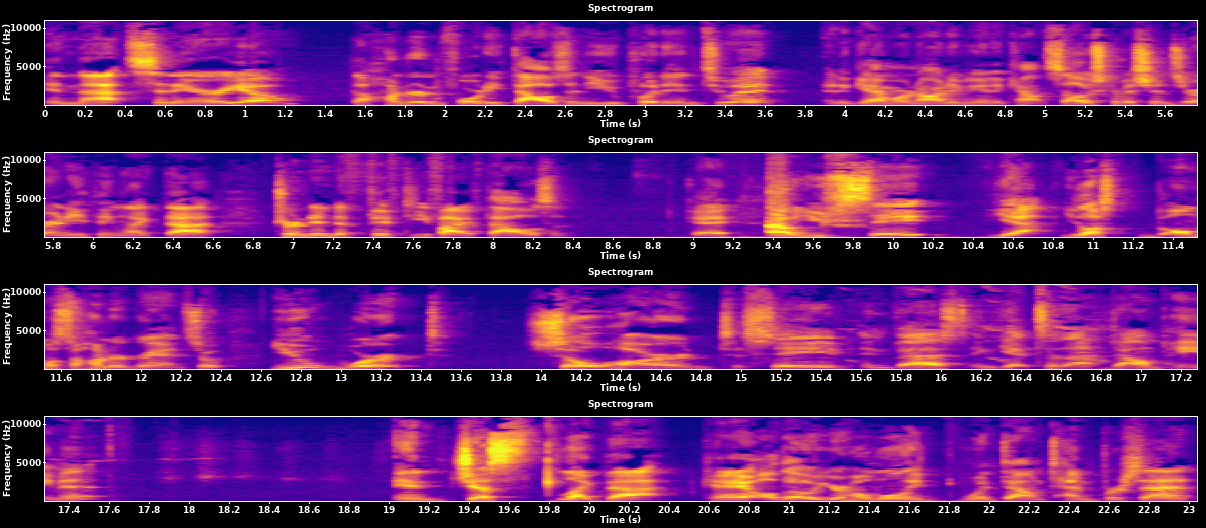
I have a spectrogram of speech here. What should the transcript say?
In that scenario the 140,000 you put into it and again we're not even going to count sellers commissions or anything like that turned into 55,000 okay? So you say yeah you lost almost a 100 grand. So you worked so hard to save invest and get to that down payment and just like that okay? Although your home only went down 10%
